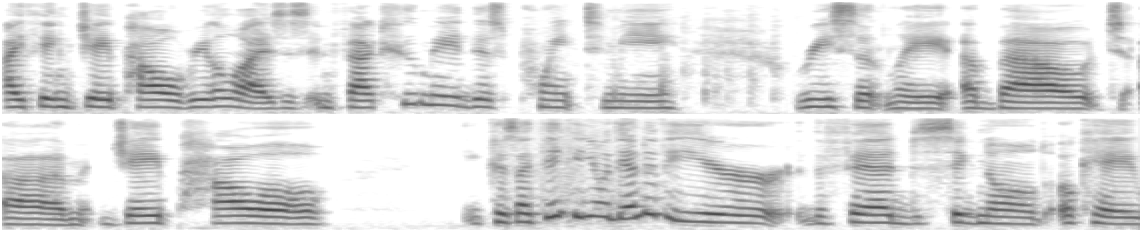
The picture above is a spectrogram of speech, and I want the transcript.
I think Jay Powell realizes, in fact, who made this point to me recently about um, Jay Powell because I think you know at the end of the year the Fed signaled, okay,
